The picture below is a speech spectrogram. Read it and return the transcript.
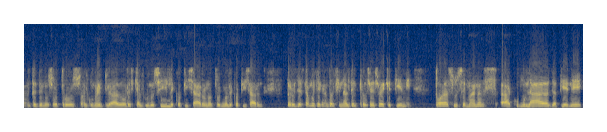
antes de nosotros algunos empleadores que algunos sí le cotizaron, otros no le cotizaron, pero ya estamos llegando al final del proceso de que tiene todas sus semanas acumuladas, ya tiene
